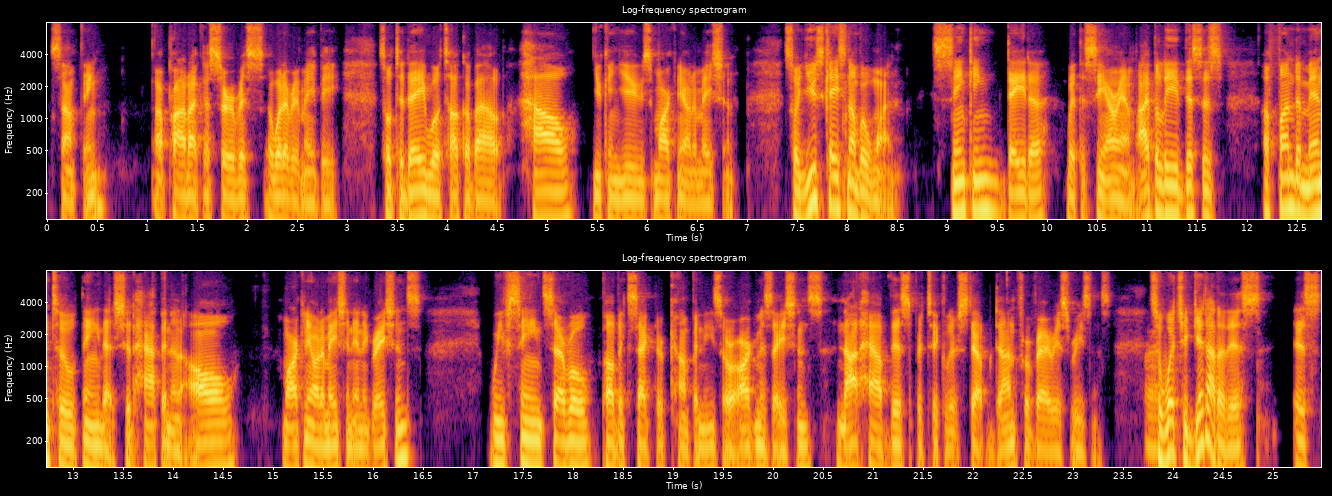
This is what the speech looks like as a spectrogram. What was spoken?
something, a product, a service, or whatever it may be. So today we'll talk about how you can use marketing automation. So, use case number one syncing data with the CRM. I believe this is a fundamental thing that should happen in all marketing automation integrations We've seen several public sector companies or organizations not have this particular step done for various reasons. Right. So, what you get out of this is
